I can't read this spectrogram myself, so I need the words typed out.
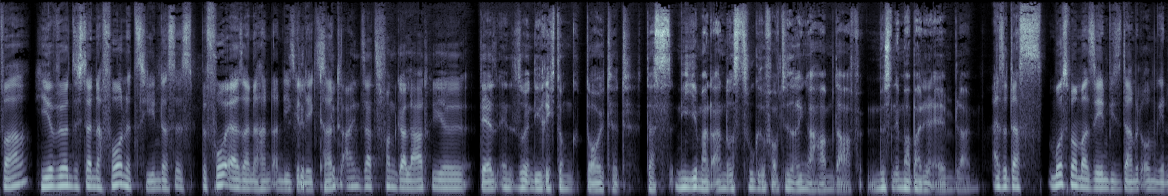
war. Hier würden sie es dann nach vorne ziehen. Das ist, bevor er seine Hand an die es gelegt gibt, hat. Es gibt einen Satz von Galadriel, der so in die Richtung deutet, dass nie jemand anderes Zugriff auf diese Ringe haben darf. Wir müssen immer bei den Elben bleiben. Also das muss man mal sehen, wie sie damit umgehen.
